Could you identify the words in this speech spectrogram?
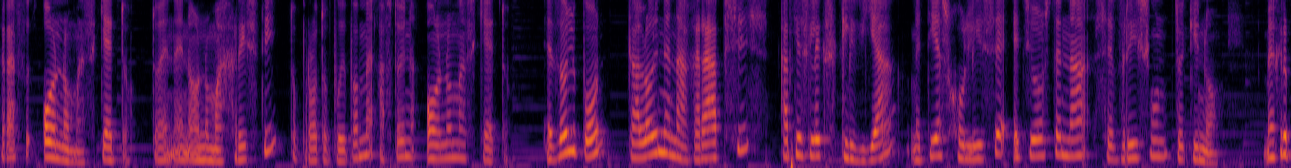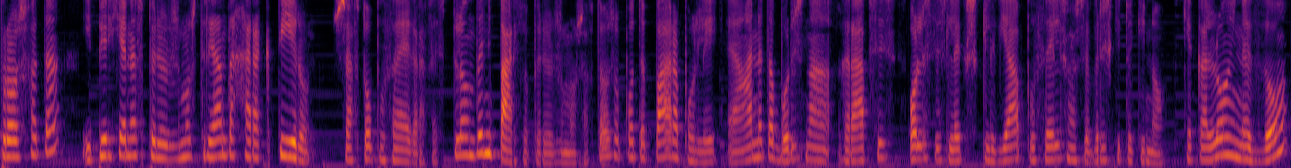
γράφει όνομα σκέτο. Το ένα είναι όνομα χρήστη, το πρώτο που είπαμε, αυτό είναι όνομα σκέτο. Εδώ λοιπόν καλό είναι να γράψεις κάποιες λέξεις κλειδιά με τι ασχολείσαι έτσι ώστε να σε βρίσκουν το κοινό. Μέχρι πρόσφατα υπήρχε ένας περιορισμός 30 χαρακτήρων σε αυτό που θα έγραφες. Πλέον δεν υπάρχει ο περιορισμός αυτός, οπότε πάρα πολύ ε, άνετα μπορείς να γράψεις όλες τις λέξεις κλειδιά που θέλεις να σε βρίσκει το κοινό. Και καλό είναι εδώ,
